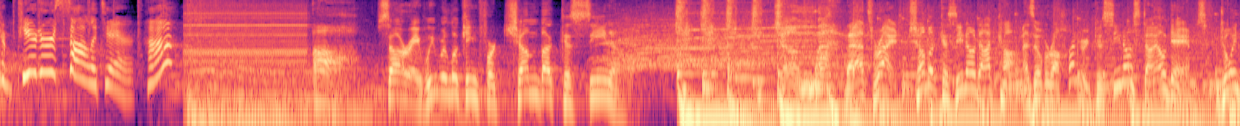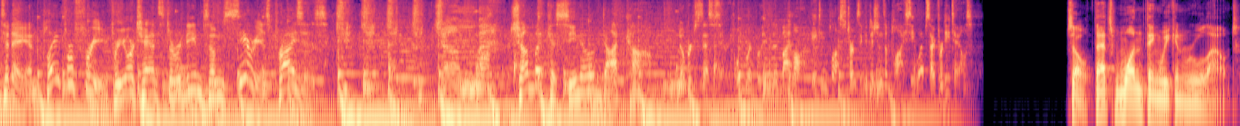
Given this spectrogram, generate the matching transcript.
Computer solitaire, huh? Ah, oh, sorry. We were looking for Chumba Casino. That's right. ChumbaCasino.com has over 100 casino style games. Join today and play for free for your chance to redeem some serious prizes. ChumbaCasino.com. No purchase necessary. Full prohibited by law. 18 plus terms and conditions apply. See website for details. So that's one thing we can rule out.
